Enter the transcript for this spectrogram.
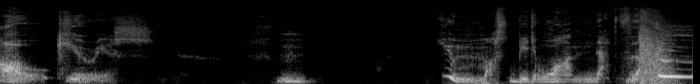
Oh, curious. Hmm. You must be the one that flies.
